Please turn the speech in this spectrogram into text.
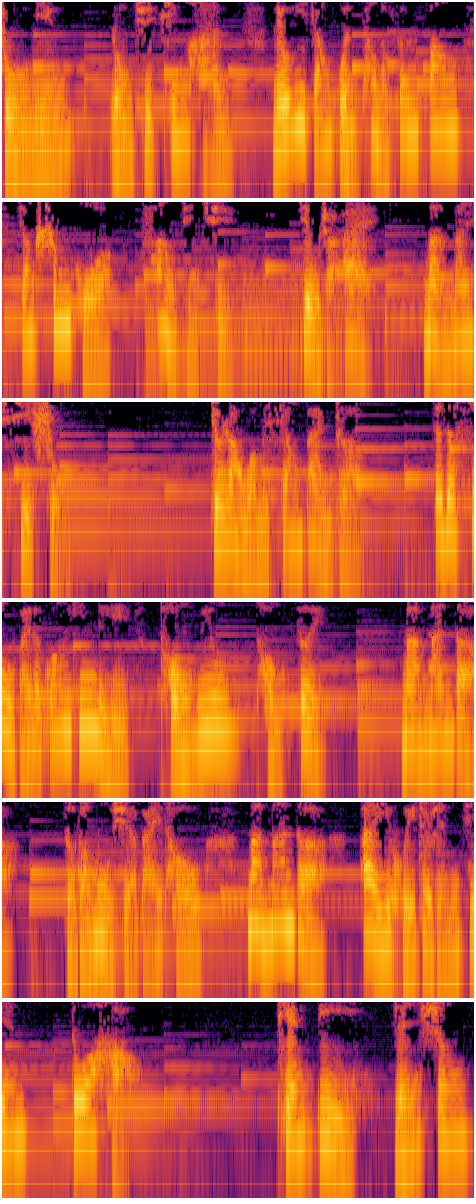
煮明融去清寒，留一盏滚烫的芬芳，将生活放进去，就着爱慢慢细数。就让我们相伴着，在这素白的光阴里。同拥同醉，慢慢的走到暮雪白头，慢慢的爱一回这人间，多好！天地、人生、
